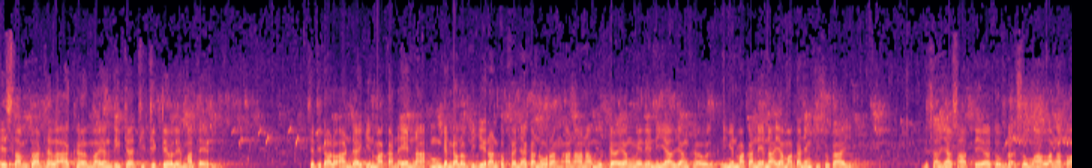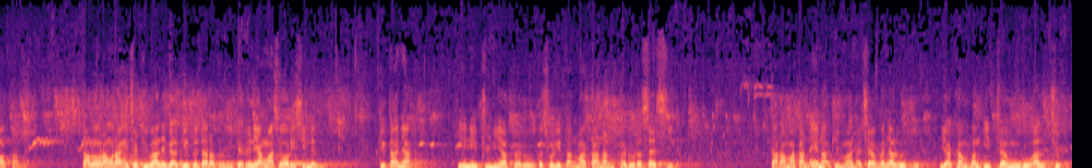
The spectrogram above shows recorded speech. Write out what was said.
Islam itu adalah agama yang tidak didikte oleh materi. Jadi kalau Anda ingin makan enak, mungkin kalau pikiran kebanyakan orang, anak-anak muda yang milenial, yang gaul, ingin makan enak ya makan yang disukai. Misalnya sate atau bakso Malang atau apa. Kalau orang-orang yang jadi wali gak gitu cara berpikir. Ini yang masih orisinil. Ditanya, ini dunia baru kesulitan makanan, baru resesi. Cara makan enak gimana? Jawabannya lucu. Ya gampang, idamuhu alju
